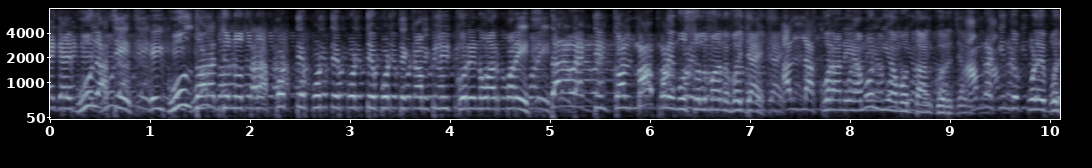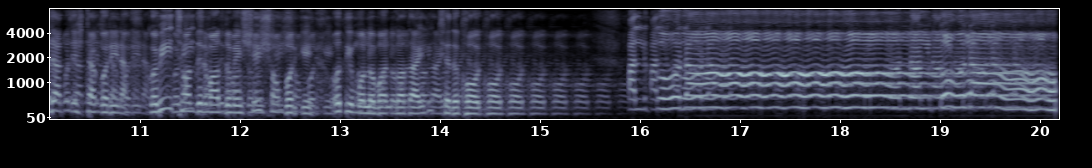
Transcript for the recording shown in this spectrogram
জায়গায় ভুল আছে। এই ভুল ধরার জন্য তারা পড়তে পড়তে পড়তে পড়তে কমপ্লিট করে নেওয়ার পরে তারাও একদিন কলমা পড়ে মুসলমান হয়ে যায়। আল্লাহ কোরআনে এমন নিয়ামত দান করেছে। আমরা কিন্তু পড়ে বোঝার চেষ্টা করি না। কবি ছন্দের মাধ্যমে সেই সম্পর্কে অতি মূল্যবান কথাই লিখছে। দেখো। আল কোরআন আল কোরআন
